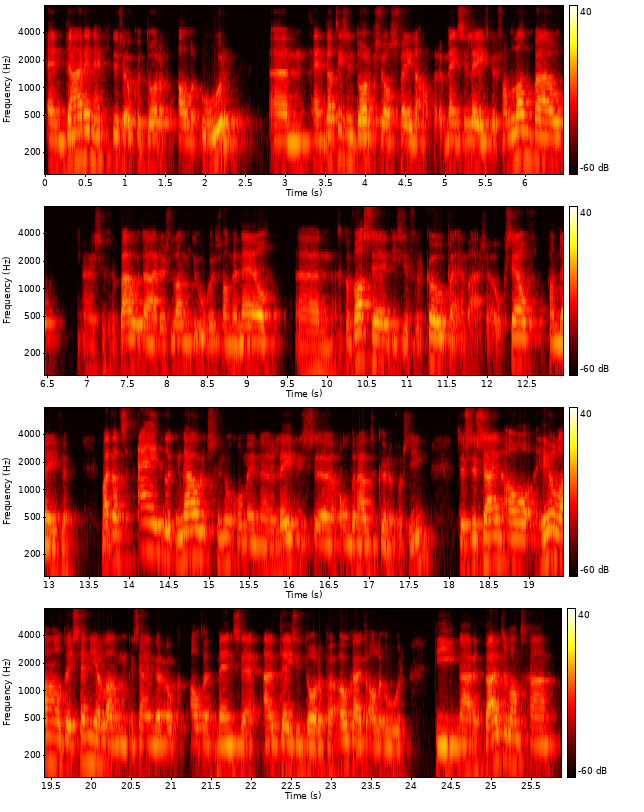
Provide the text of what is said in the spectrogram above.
En daarin heb je dus ook het dorp Al-Oer. Um, en dat is een dorp zoals vele andere. Mensen leven er van landbouw. Uh, ze verbouwen daar dus langs de oevers van de Nijl um, gewassen die ze verkopen en waar ze ook zelf van leven. Maar dat is eigenlijk nauwelijks genoeg om in uh, levensonderhoud te kunnen voorzien. Dus er zijn al heel lang, al decennia lang, zijn er ook altijd mensen uit deze dorpen, ook uit Alle die naar het buitenland gaan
